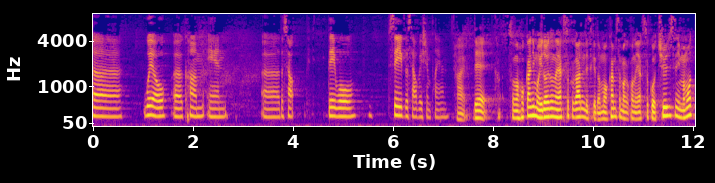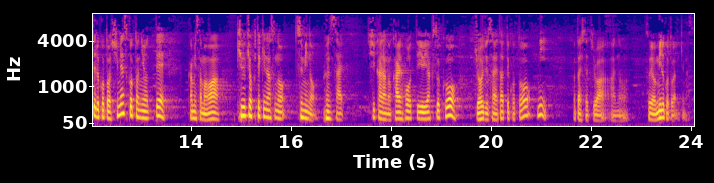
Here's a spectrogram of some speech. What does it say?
uh, will uh, come and uh, the sal- they will save the salvation plan. はい。で、かその他にもいろいろな約束があるんですけども、神様がこの約束を忠実に守っていることを示すことによって、神様は究極的なその罪の粉砕、死からの解放っていう約束を成就されたってことに、私たちは、あの、それを見ることができます。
